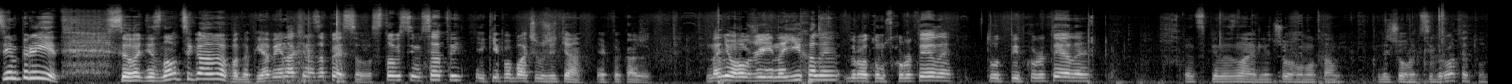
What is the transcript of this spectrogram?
Всім привіт! Сьогодні знов цікавий випадок. Я би інакше не записував. 180-й, який побачив життя, як то кажуть. На нього вже і наїхали, дротом скрутили, тут підкрутили. В принципі, не знаю для чого воно там. Для чого ці дроти тут.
